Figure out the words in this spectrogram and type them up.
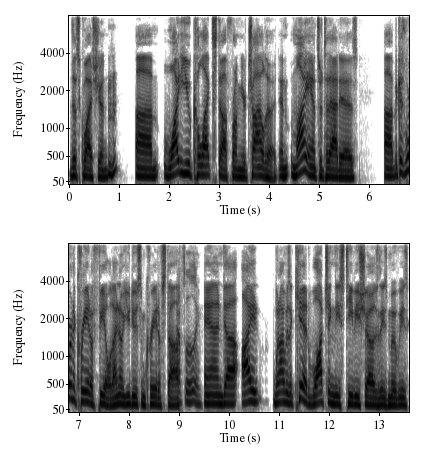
this question. Mm-hmm. Um, why do you collect stuff from your childhood? And my answer to that is uh, because we're in a creative field. I know you do some creative stuff. Absolutely. And uh, I, when I was a kid, watching these TV shows, these movies,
